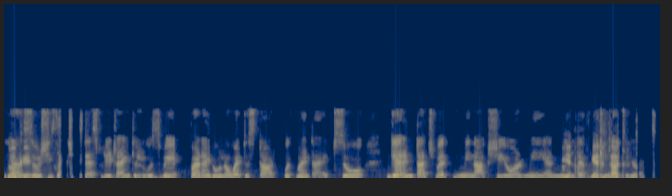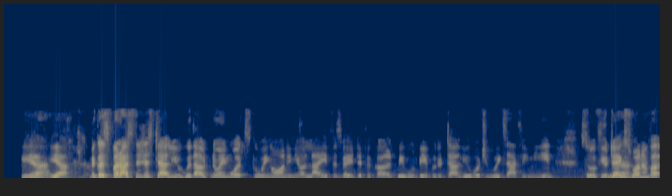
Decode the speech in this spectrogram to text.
Yeah, Okay. so she said she's desperately trying to lose weight, but I don't know where to start with my diet. So get in touch with Meenakshi or me, and we'll yeah, definitely get in touch with you. us. Yeah, yeah, Because for us to just tell you without knowing what's going on in your life is very difficult. We won't be able to tell you what you exactly need. So if you text Yeah. one of us,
